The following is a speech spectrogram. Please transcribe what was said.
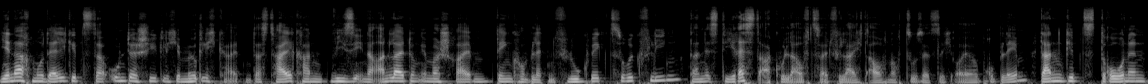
Je nach Modell gibt es da unterschiedliche Möglichkeiten. Das Teil kann, wie Sie in der Anleitung immer schreiben, den kompletten Flugweg zurückfliegen. Dann ist die Restakkulaufzeit vielleicht auch noch zusätzlich euer Problem. Dann gibt es Drohnen,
